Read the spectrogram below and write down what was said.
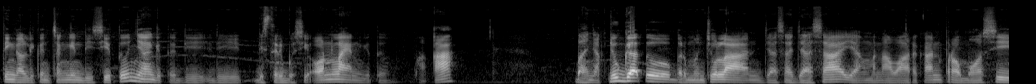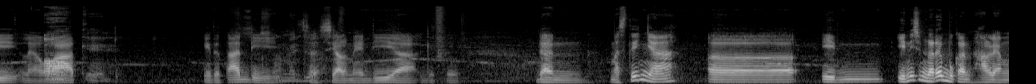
Tinggal dikencengin di situnya gitu, di, di distribusi online gitu. Maka banyak juga tuh bermunculan jasa-jasa yang menawarkan promosi lewat oke itu tadi Sosial media. sosial media gitu dan mestinya eh, in- ini sebenarnya bukan hal yang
